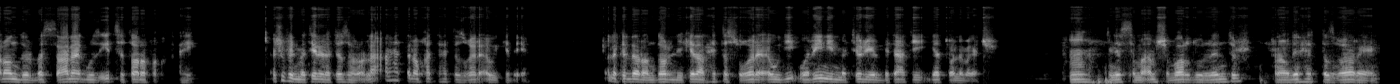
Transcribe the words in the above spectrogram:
أ render بس على جزئية ستارة فقط أهي. أشوف ال material هتظهر ولا لأ حتى لو خدت حتة صغيرة قوي كده يعني. ولا كده render لي كده على الحتة الصغيرة قوي دي وريني ال material بتاعتي جت ولا ما جاتش مم، لسه ما قامش برضه ال render. إحنا واخدين حتة صغيرة يعني.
